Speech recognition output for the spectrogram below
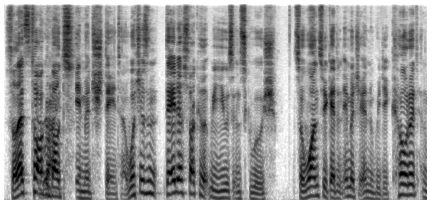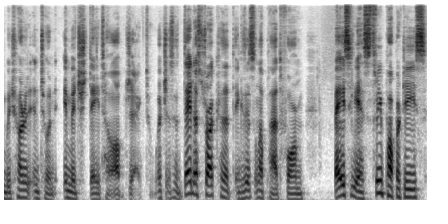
So let's talk about image data, which is a data structure that we use in Squoosh. So once you get an image in, we decode it, and we turn it into an image data object, which is a data structure that exists on the platform. Basically has three properties,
